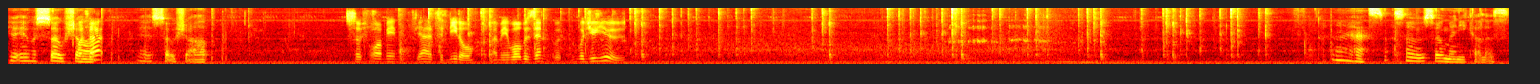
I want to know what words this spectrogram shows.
It, it was so sharp. What's that? It was so sharp. So, well, I mean, yeah, it's a needle. I mean, what was in, what would you use? Yes, so, so many colors.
